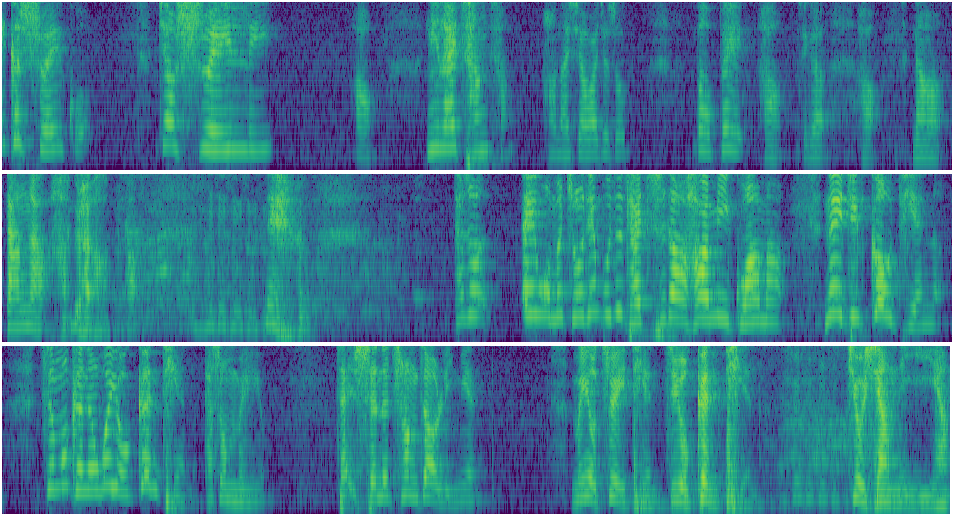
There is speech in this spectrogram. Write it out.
一个水果，叫水梨，你来尝尝，好，那夏娃就说：“宝贝，好，这个好，那当啊，对吧？好，好那个，他说：哎，我们昨天不是才吃到哈密瓜吗？那已经够甜了，怎么可能会有更甜？他说没有，在神的创造里面，没有最甜，只有更甜，就像你一样。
